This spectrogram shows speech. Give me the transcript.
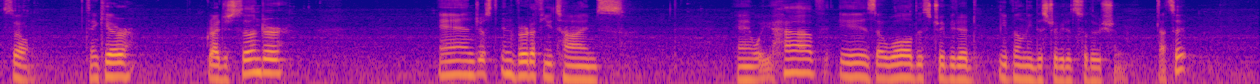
So, take care, grab your cylinder, and just invert a few times. And what you have is a well-distributed, evenly distributed solution. That's it.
